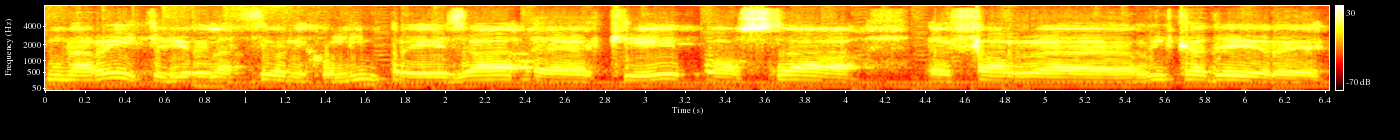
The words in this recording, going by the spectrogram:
una rete di relazioni con l'impresa eh, che possa eh, far eh, ricadere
